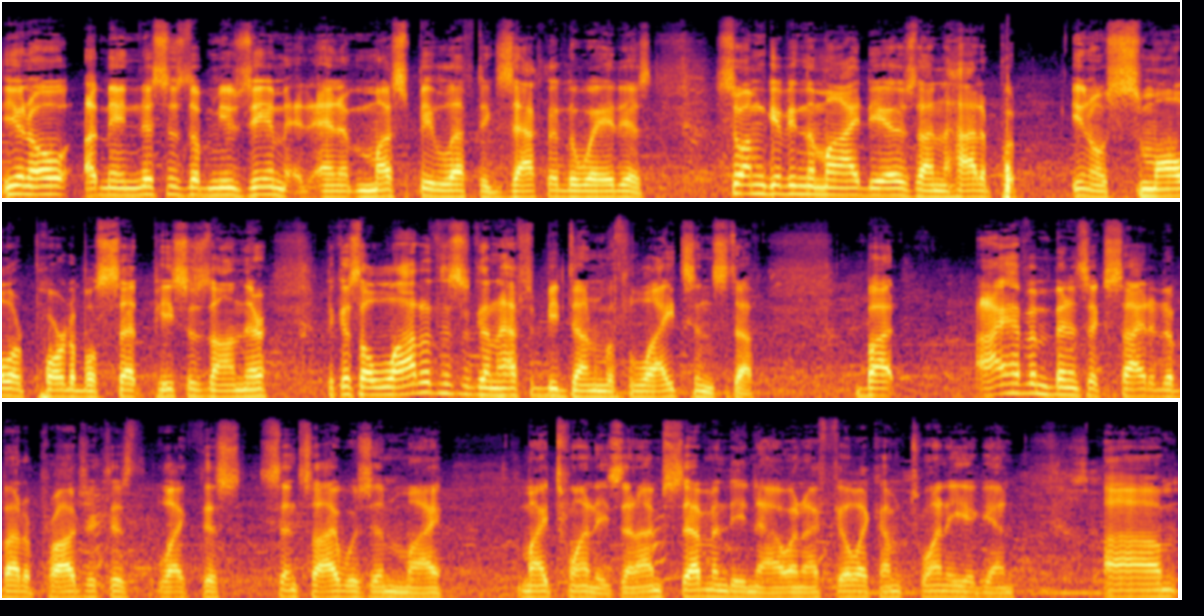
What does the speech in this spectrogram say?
You know, I mean, this is a museum and it must be left exactly the way it is. So I'm giving them ideas on how to put you know smaller portable set pieces on there because a lot of this is going to have to be done with lights and stuff but i haven't been as excited about a project as, like this since i was in my my 20s and i'm 70 now and i feel like i'm 20 again um,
